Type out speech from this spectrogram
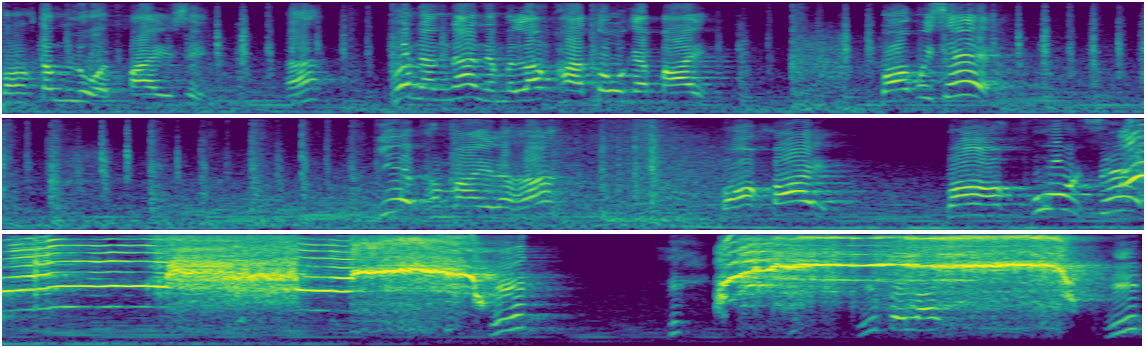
บอกตำรวจไปสิฮะว่านางนั่นเนี่ยมันลักพาตัวแกไป บอกไปสิเงียบทำไมล่ะฮะ บอกไป บอกพูดสิพิษพิษพิษเป็นไรพิษ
